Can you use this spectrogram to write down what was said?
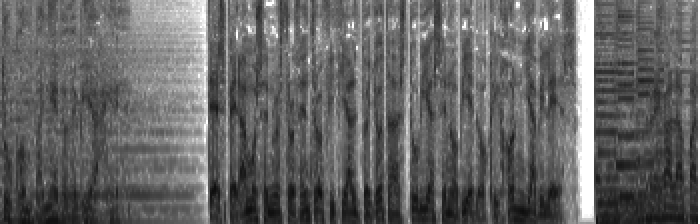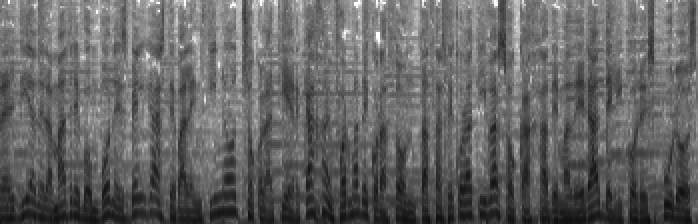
tu compañero de viaje. Te esperamos en nuestro centro oficial Toyota Asturias en Oviedo, Gijón y Avilés. Regala para el Día de la Madre bombones belgas de Valentino Chocolatier, caja en forma de corazón, tazas decorativas o caja de madera de licores puros.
